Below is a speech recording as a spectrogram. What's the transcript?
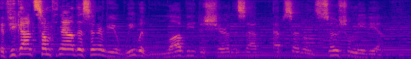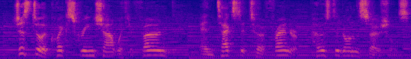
If you got something out of this interview, we would love you to share this episode on social media. Just do a quick screenshot with your phone and text it to a friend or post it on the socials.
